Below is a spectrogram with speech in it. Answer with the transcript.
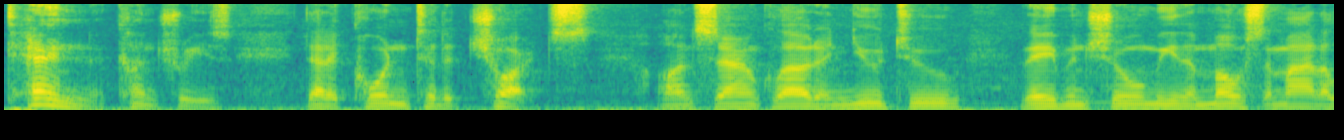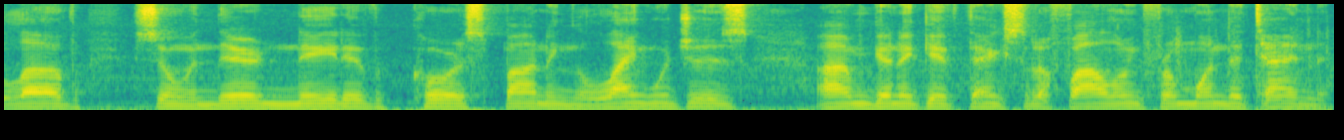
10 countries that, according to the charts on SoundCloud and YouTube, they've been showing me the most amount of love. So, in their native corresponding languages, I'm gonna give thanks to the following from 1 to 10.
